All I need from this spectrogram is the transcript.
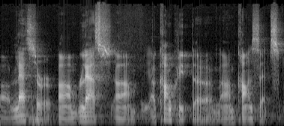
uh, lesser, um, less um, uh, concrete concepts.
